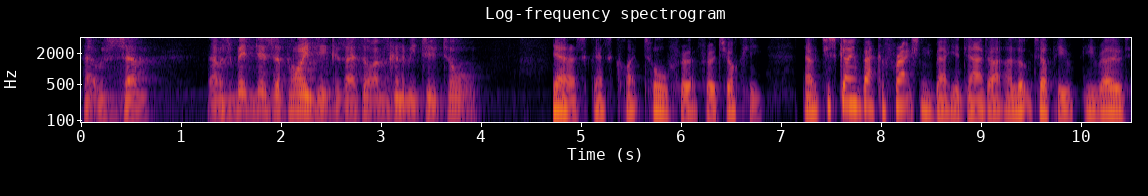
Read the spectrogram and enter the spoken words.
that was um, that was a bit disappointing because I thought I was going to be too tall. Yeah, that's, that's quite tall for for a jockey. Now, just going back a fraction about your dad, I, I looked up. He he rode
